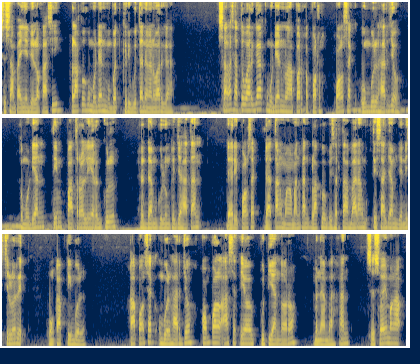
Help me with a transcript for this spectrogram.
Sesampainya di lokasi, pelaku kemudian membuat keributan dengan warga. Salah satu warga kemudian melapor ke Pol Polsek Umbul Harjo. Kemudian tim patroli Regul Redam Gulung Kejahatan dari Polsek datang mengamankan pelaku beserta barang bukti sajam jenis celurit, ungkap timbul. Kapolsek Umbul Harjo, Kompol Asetio Budiantoro, menambahkan, sesuai menga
